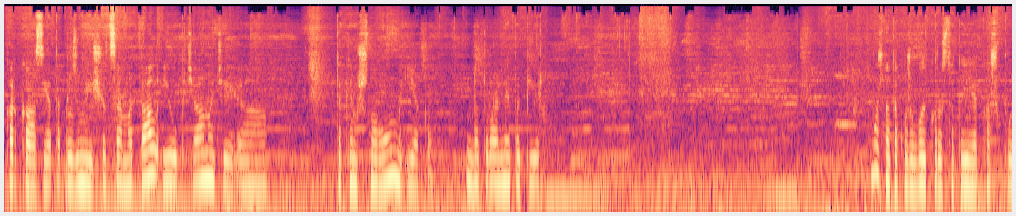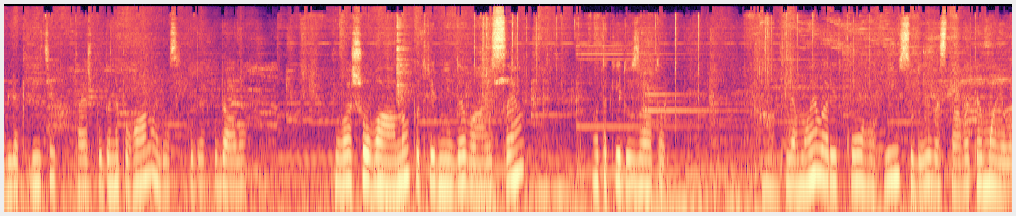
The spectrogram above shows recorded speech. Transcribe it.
каркас, я так розумію, що це метал і обтянуті е, таким шнуром, як натуральний папір. Можна також використати як кашпо для квітів, теж буде непогано і досить буде удало. В вашу ванну потрібні девайси. Отакий дозатор для мила рідкого і сюди ви ставите мило.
